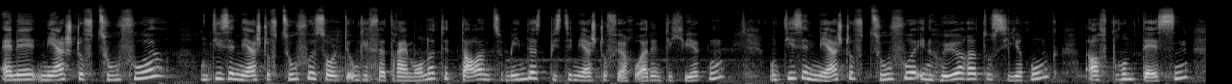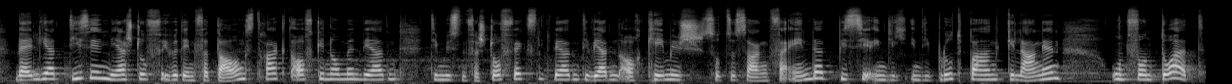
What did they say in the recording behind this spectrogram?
eine Nährstoffzufuhr Und diese Nährstoffzufuhr sollte ungefähr drei Monate dauern, zumindest, bis die Nährstoffe auch ordentlich wirken. Und diese Nährstoffzufuhr in höherer Dosierung aufgrund dessen, weil ja diese Nährstoffe über den Verdauungstrakt aufgenommen werden, die müssen verstoffwechselt werden, die werden auch chemisch sozusagen verändert, bis sie endlich in die Blutbahn gelangen. Und von dort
